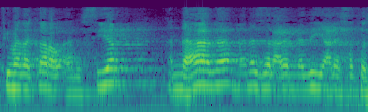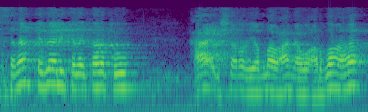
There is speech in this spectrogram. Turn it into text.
فيما ذكره أهل السير أن هذا ما نزل على النبي عليه الصلاة والسلام كذلك ذكرته عائشة رضي الله عنها وأرضاها.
